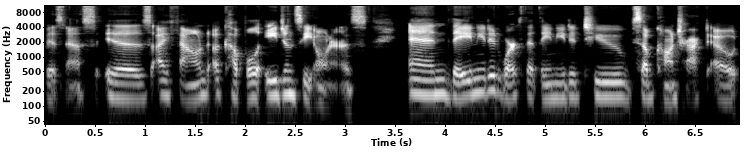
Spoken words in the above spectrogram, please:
business is I found a couple agency owners and they needed work that they needed to subcontract out.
